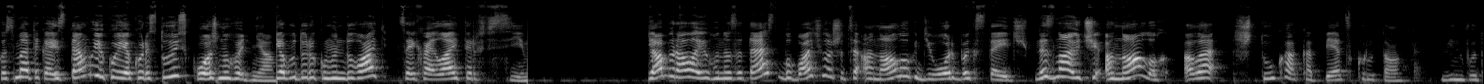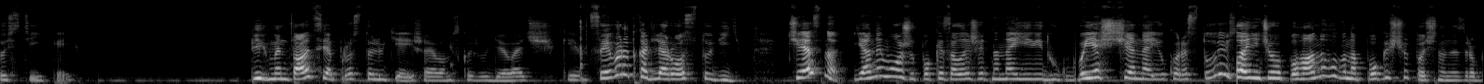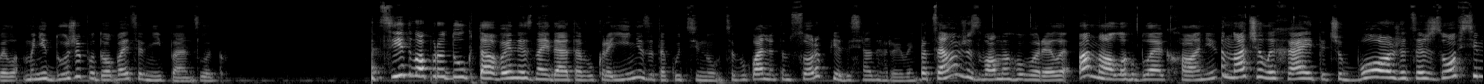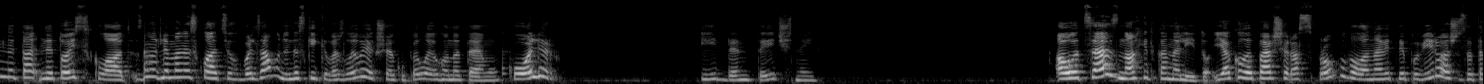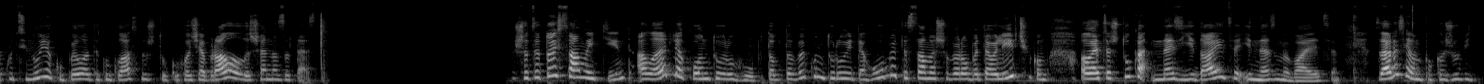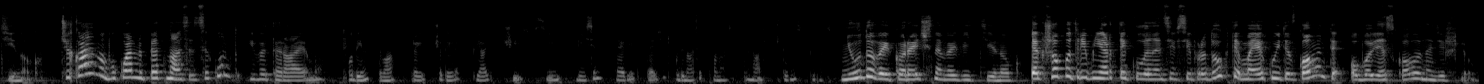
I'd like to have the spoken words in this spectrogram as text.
Косметика із тему, якою я користуюсь кожного дня. Я буду рекомендувати цей хайлайтер всім. Я брала його на затест, бо бачила, що це аналог Dior Backstage. Не знаю, чи аналог, але штука капець крута. Він водостійкий. Пігментація просто лютейша, я вам скажу, дівчатки. Сиворотка для росту вій. Чесно, я не можу поки залишити на неї відгук, бо я ще нею користуюсь, але нічого поганого вона поки що точно не зробила. Мені дуже подобається в ній пензлик. Ці два продукти ви не знайдете в Україні за таку ціну. Це буквально там 40-50 гривень. Про це ми вже з вами говорили. Аналог Black Honey. Почали хейти, що боже, це ж зовсім не та не той склад. Ну, для мене склад цього бальзаму не наскільки важливий, якщо я купила його на тему. Колір ідентичний. А оце знахідка на літо. Я коли перший раз спробувала, навіть не повірила, що за таку ціну я купила таку класну штуку, хоча брала лише на затест. Що це той самий тінт, але для контуру губ. Тобто ви контуруєте губи, те саме, що ви робите олівчиком, але ця штука не з'їдається і не змивається. Зараз я вам покажу відтінок. Чекаємо буквально 15 секунд і витираємо. 1, 2, 3, 4, 5, 6, 7, 8, 9, 10, 11, 12, 13, 14, 15. Нюдовий коричневий відтінок. Якщо потрібні артикули на ці всі продукти, маякуйте в коменти, обов'язково надішлю.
